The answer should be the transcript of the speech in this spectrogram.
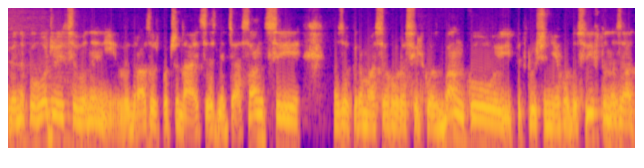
Не погоджуються, вони ні. Відразу ж починається зняття санкцій, зокрема цього Россільхозбанку і підключення його до СВІФТу назад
